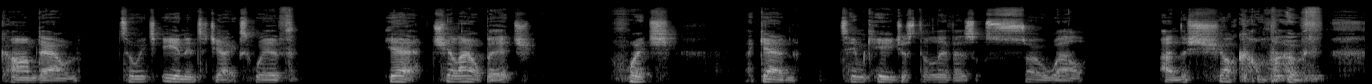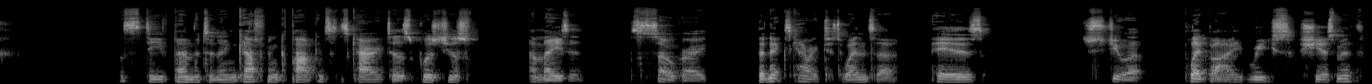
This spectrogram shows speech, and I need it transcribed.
calm down, to which Ian interjects with, Yeah, chill out, bitch. Which, again, Tim Key just delivers so well. And the shock on both Steve Pemberton and Katherine Parkinson's characters was just amazing. So great. The next character to enter is Stuart, played by Reece Shearsmith,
